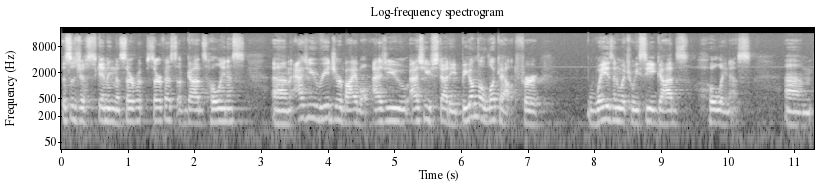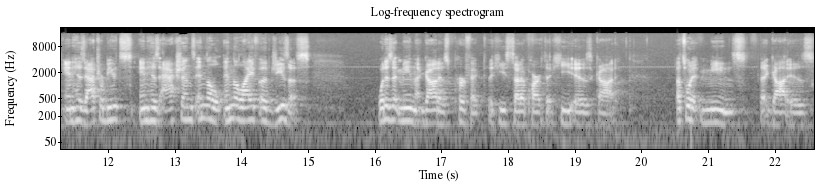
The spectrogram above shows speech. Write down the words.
this is just skimming the surface of God's holiness. Um, as you read your Bible, as you as you study, be on the lookout for ways in which we see God's holiness um, in his attributes, in his actions, in the, in the life of Jesus. What does it mean that God is perfect, that he's set apart, that he is God? That's what it means that God is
